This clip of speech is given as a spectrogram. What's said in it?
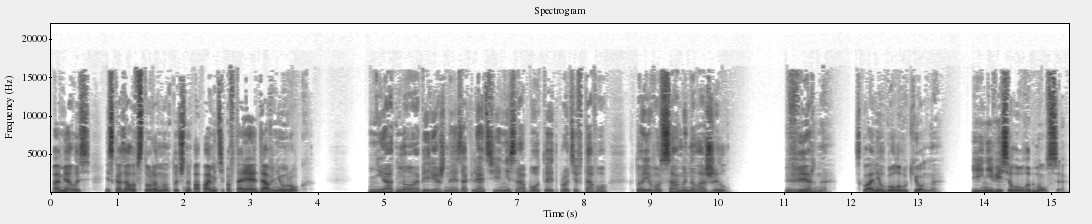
помялась и сказала в сторону, точно по памяти повторяя давний урок. «Ни одно обережное заклятие не сработает против того, кто его сам и наложил». «Верно», — склонил голову Кенна и невесело улыбнулся.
